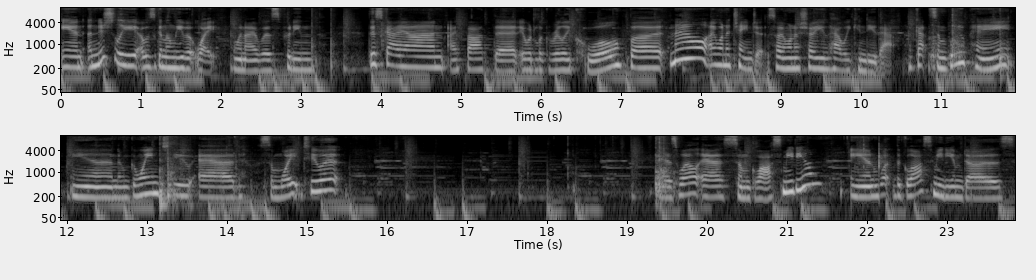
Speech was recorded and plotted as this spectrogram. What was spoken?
And initially I was gonna leave it white. When I was putting this guy on, I thought that it would look really cool, but now I wanna change it. So I wanna show you how we can do that. I've got some blue paint and I'm going to add some white to it. As well as some gloss medium. And what the gloss medium does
